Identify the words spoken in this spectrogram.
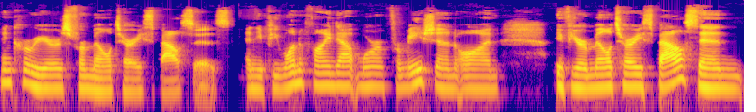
and careers for military spouses. And if you want to find out more information on if you're a military spouse and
